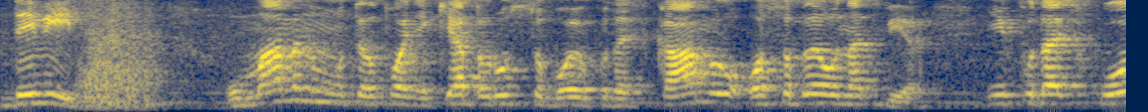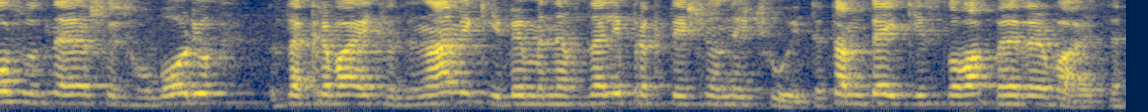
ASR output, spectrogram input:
Дивіться. У маминому телефоні, як я беру з собою кудись камеру, особливо на двір, і кудись ходжу з нею, щось говорю, закривається динамік, і ви мене взагалі практично не чуєте. Там деякі слова перериваються.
